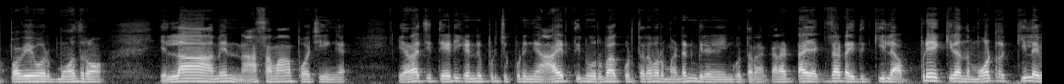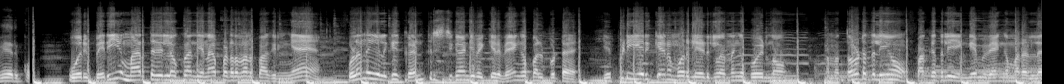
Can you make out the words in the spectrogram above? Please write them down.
அப்போவே ஒரு மோதிரம். எல்லாமே நாசமாக போச்சுங்க. யாராச்சும் தேடி கண்டுபிடிச்சி கொடுங்க. ஆயிரத்தி நூறுரூபா கொடுத்துறேன் ஒரு மட்டன் பிரியாணி வாங்கி கொடுத்துறேன் கரெக்டாக எக்ஸாக்டாக இது கீழே அப்படியே கீழே அந்த மோட்டர் கீழவே இருக்கும். ஒரு பெரிய மரத்தடியில் உட்காந்து என்ன பண்ணுறதான்னு பார்க்குறீங்க குழந்தைகளுக்கு கண் திருஷ்டிக்காண்டி வைக்கிற வேங்கப்பால் புட்டை எப்படி இயற்கையான முறையில் எடுக்கலாம் தாங்க போயிருந்தோம். நம்ம தோட்டத்துலயும் பக்கத்துலயும் எங்கேயுமே வேங்க மரம் இல்ல.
